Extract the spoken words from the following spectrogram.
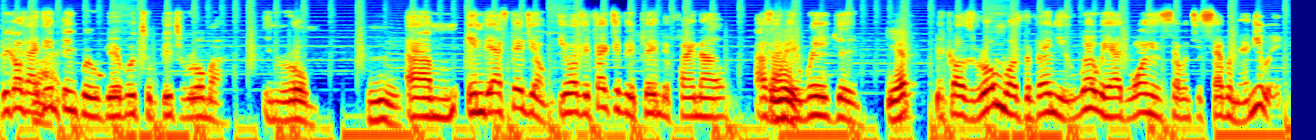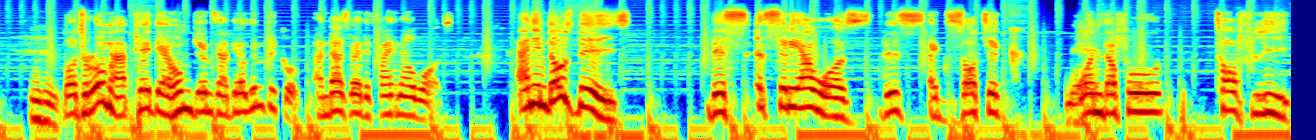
because I didn't think we would be able to beat Roma in Rome. Mm. Um, in their stadium, he was effectively playing the final as away. an away game. Yep. Because Rome was the venue where we had won in 77 anyway. Mm-hmm. But Roma played their home games at the Olimpico, and that's where the final was. And in those days, this Serie A was this exotic, Yes. wonderful, tough league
